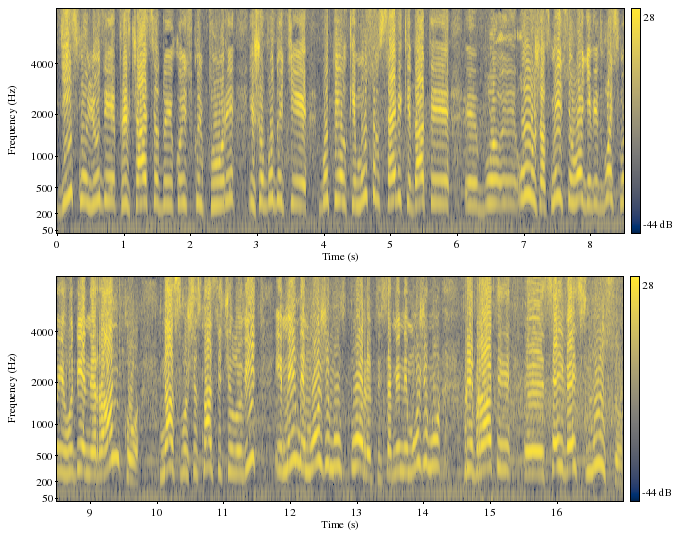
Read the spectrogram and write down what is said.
дійсно люди привчаться до якоїсь культури і що будуть е, бутилки, мусор все викидати. е, Бо е, ужас. Ми сьогодні від 8 години ранку нас во 16 чоловік, і ми не можемо впоратися. Ми не можемо прибрати е, цей весь мусор.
